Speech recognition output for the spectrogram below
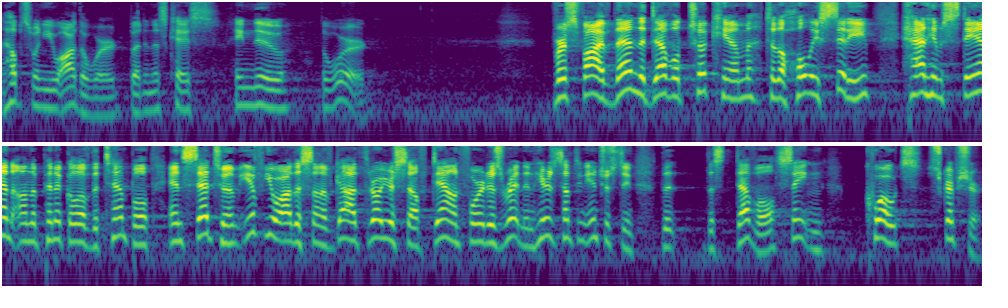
It helps when you are the Word, but in this case, he knew the Word. Verse 5 Then the devil took him to the holy city, had him stand on the pinnacle of the temple, and said to him, If you are the Son of God, throw yourself down, for it is written. And here's something interesting the, the devil, Satan, quotes Scripture.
